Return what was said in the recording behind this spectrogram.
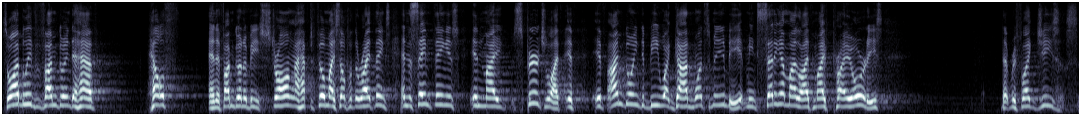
So I believe if I'm going to have health and if I'm going to be strong, I have to fill myself with the right things. And the same thing is in my spiritual life. If, if I'm going to be what God wants me to be, it means setting up my life, my priorities that reflect Jesus,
